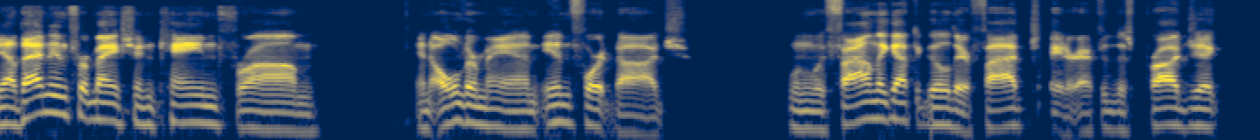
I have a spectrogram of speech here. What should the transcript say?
Now that information came from an older man in Fort Dodge. When we finally got to go there five years later, after this project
